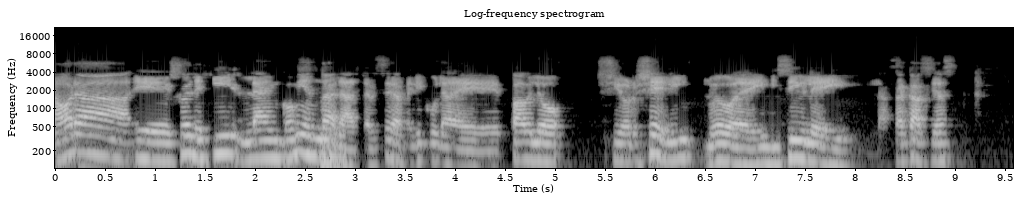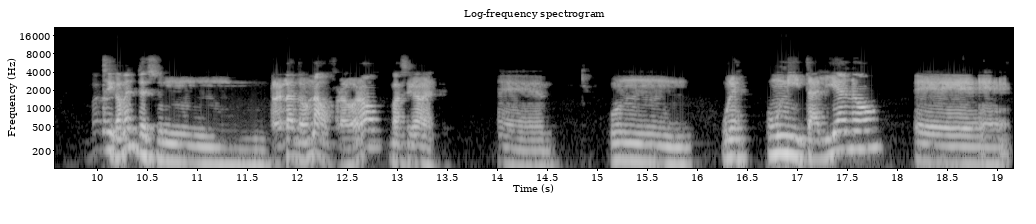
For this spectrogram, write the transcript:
ahora eh, yo elegí La Encomienda, la tercera película de Pablo Giorgelli, luego de Invisible y Las Acacias. Básicamente es un relato de un náufrago, ¿no? Básicamente. Eh, un, un, un italiano eh,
